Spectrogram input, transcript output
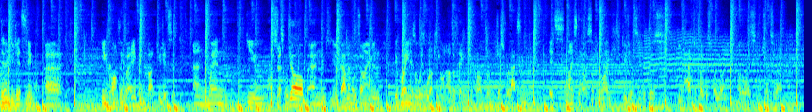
jujitsu, uh, you can't think about anything but jujitsu. And when you have a stressful job and you're traveling all the time and your brain is always working on other things apart from just relaxing, it's nice to have something like jujitsu because you have to focus fully on it, otherwise someone chokes you out.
